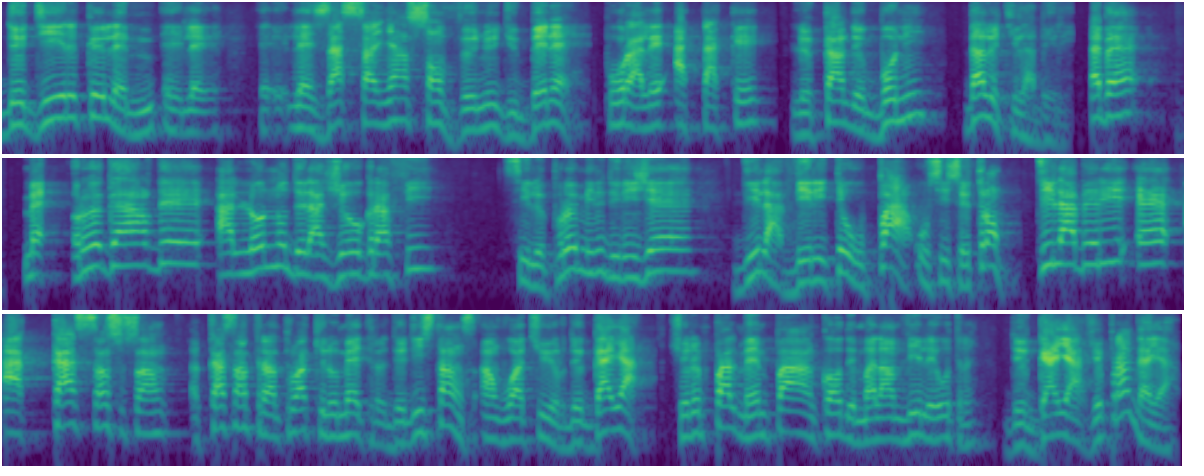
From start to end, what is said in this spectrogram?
de dire que les, assaillants sont venus du Bénin pour aller attaquer le camp de Boni dans le Tilaberi. Eh bien, mais regardez à l'aune de la géographie si le Premier ministre du Niger dit la vérité ou pas, ou s'il se trompe. Tilaberi est à 460, 433 km de distance en voiture de Gaïa. Je ne parle même pas encore de Malanville et autres. De Gaïa, je prends Gaïa.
